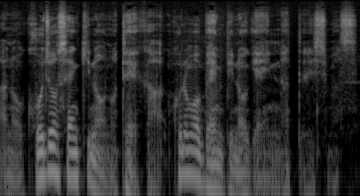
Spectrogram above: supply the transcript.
あの甲状腺機能の低下。これも便秘の原因になったりします。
